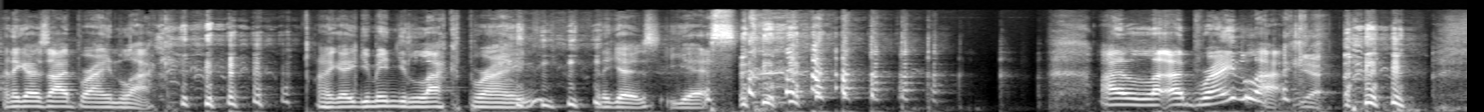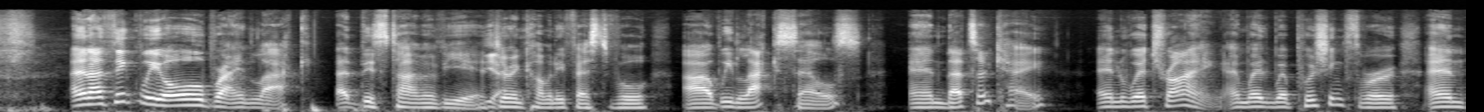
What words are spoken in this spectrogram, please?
And he goes, "I brain lack." And I go, "You mean you lack brain?" And he goes, "Yes." I, la- I brain lack. Yeah. And I think we all brain lack at this time of year Yeah. during comedy festival. Uh, we lack cells, and that's okay. And we're trying, and we're we're pushing through. And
